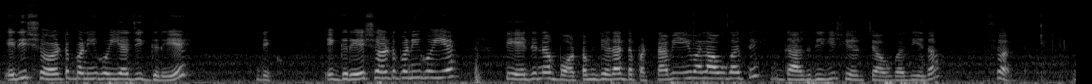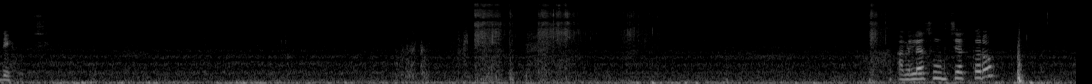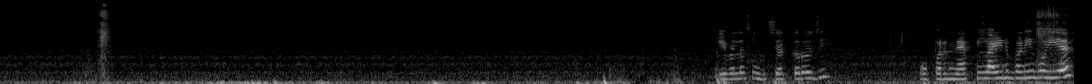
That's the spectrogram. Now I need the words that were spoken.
ਇਹਦੀ ਸ਼ਰਟ ਬਣੀ ਹੋਈ ਹੈ ਜੀ ਗ੍ਰੇ ਦੇਖੋ, ਇਹ ਗ੍ਰੇ ਸ਼ਰਟ ਬਣੀ ਹੋਈ ਹੈ ਤੇ ਇਹਦੇ ਨਾਲ ਬਾਟਮ ਜਿਹੜਾ ਦੁਪੱਟਾ ਵੀ ਇਹ ਵਾਲਾ ਆਊਗਾ ਤੇ ਗਾਜਰੀ ਜੀ ਸ਼ੇਡ ਚ ਆਊਗਾ ਜੀ ਇਹਦਾ। ਸ਼ਰਟ ਦੇਖੋ ਜੀ। ਅਗਲਾ ਸੂਟ ਚੈੱਕ ਕਰੋ। ਇਹ ਵਾਲਾ ਸੂਟ ਚੈੱਕ ਕਰੋ ਜੀ। ਉੱਪਰ ਨੈਕ ਲਾਈਨ ਬਣੀ ਹੋਈ ਹੈ।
